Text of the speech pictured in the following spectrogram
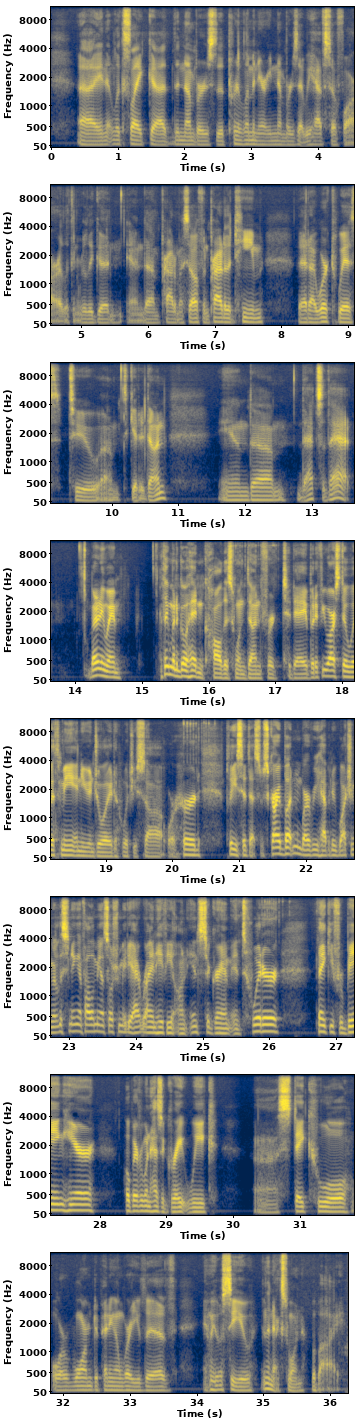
Uh, and it looks like uh, the numbers, the preliminary numbers that we have so far, are looking really good. And I'm proud of myself and proud of the team that I worked with to um, to get it done. And um, that's that. But anyway, I think I'm going to go ahead and call this one done for today. But if you are still with me and you enjoyed what you saw or heard, please hit that subscribe button wherever you happen to be watching or listening and follow me on social media at Ryan Hafey on Instagram and Twitter. Thank you for being here. Hope everyone has a great week. Uh, stay cool or warm, depending on where you live. And we will see you in the next one. Bye bye.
